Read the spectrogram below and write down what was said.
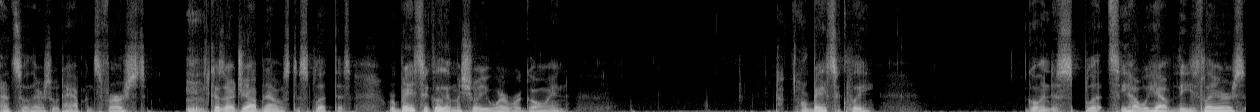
And so there's what happens first, because our job now is to split this. We're basically, let me show you where we're going we're basically going to split. See how we have these layers?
